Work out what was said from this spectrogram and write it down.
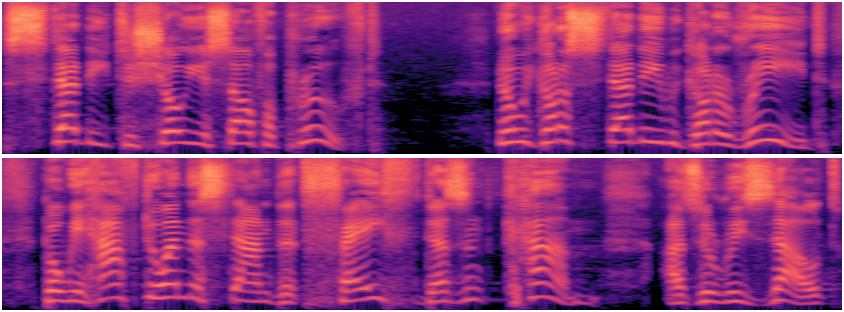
study to show yourself approved. No, we got to study, we got to read, but we have to understand that faith doesn't come as a result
